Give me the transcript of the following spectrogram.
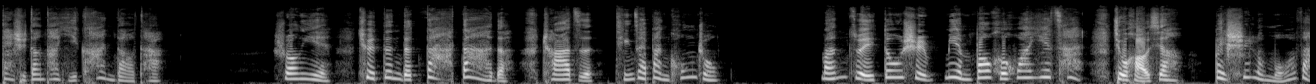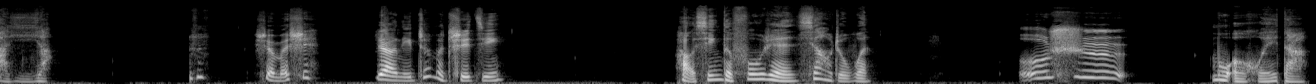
但是当他一看到她，双眼却瞪得大大的，叉子停在半空中。满嘴都是面包和花椰菜，就好像被施了魔法一样。什么事让你这么吃惊？好心的夫人笑着问。“呃，是。”木偶回答，“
